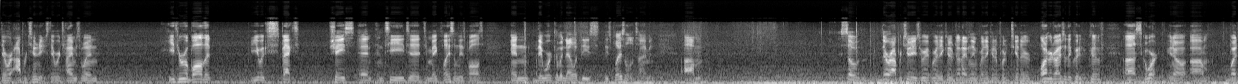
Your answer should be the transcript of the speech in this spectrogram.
there were opportunities. There were times when he threw a ball that you expect Chase and, and Tee to, to make plays on these balls, and they weren't coming down with these these plays all the time. And um, so there were opportunities where, where they could have done that, and they, where they could have put together longer drives, where they could could have uh, scored. You know, um, but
